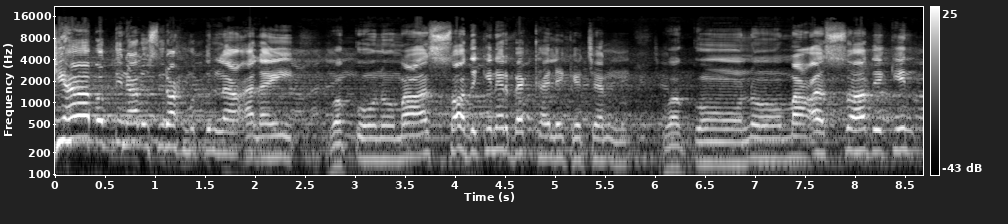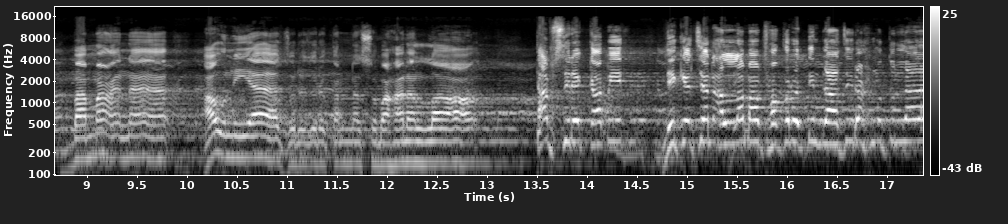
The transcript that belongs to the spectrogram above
শিহাবউদ্দিন আলুসি রহমতুল্লাহ আলাই ওয়াকুনু মা সদিকিনের ব্যাখ্যায় লিখেছেন ওয়াকুনু মা সদিকিন বা মানা আউলিয়া, জোরে জোরে কন্যা সুবাহান আল্লাহ তাফসিরে কাবির লিখেছেন আল্লামা ফখরুদ্দিন রাজি রহমতুল্লাহ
